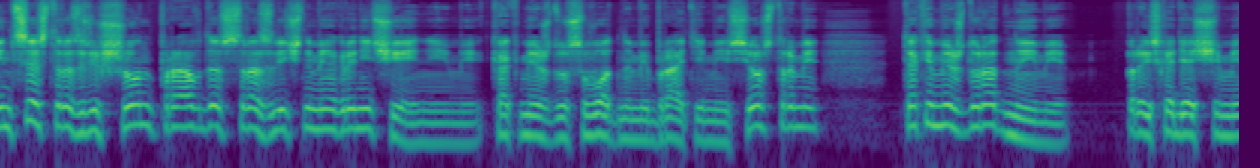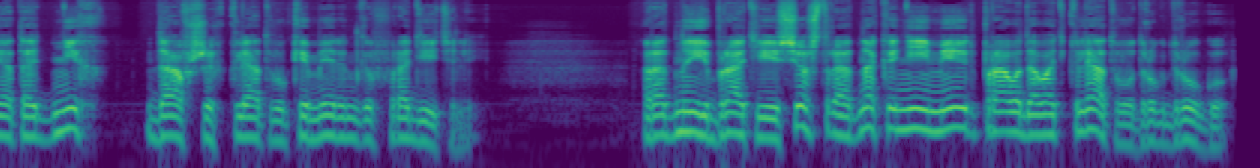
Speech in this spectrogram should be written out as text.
Инцест разрешен, правда, с различными ограничениями, как между сводными братьями и сестрами, так и между родными, происходящими от одних, давших клятву кемерингов родителей. Родные братья и сестры, однако, не имеют права давать клятву друг другу,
